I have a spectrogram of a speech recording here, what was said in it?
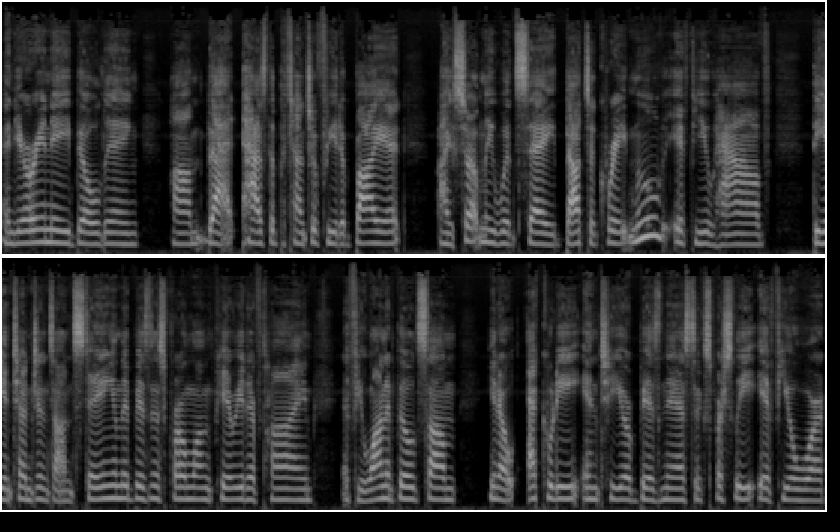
and you're in a building um, that has the potential for you to buy it, I certainly would say that's a great move if you have the intentions on staying in the business for a long period of time. If you want to build some, you know, equity into your business, especially if you're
